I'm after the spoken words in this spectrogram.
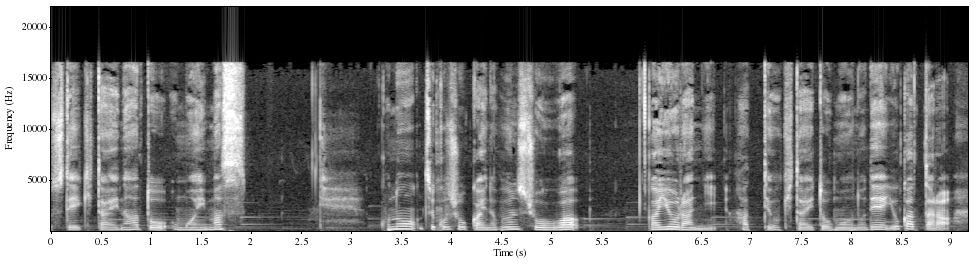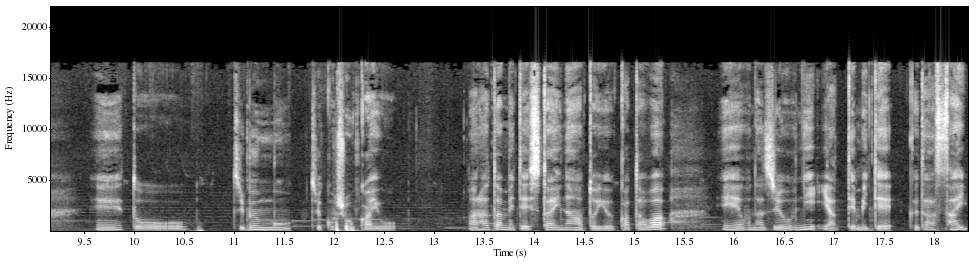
していきたいなと思います。この自己紹介の文章は概要欄に貼っておきたいと思うのでよかったら、えーと、自分も自己紹介を改めてしたいなという方は、えー、同じようにやってみてください。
